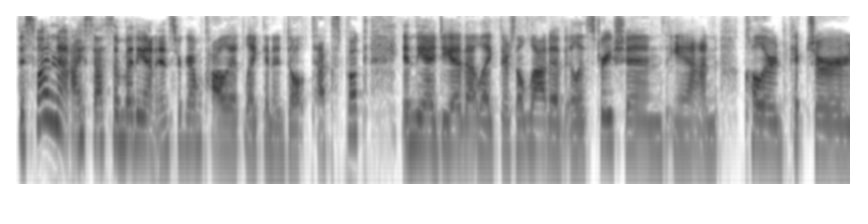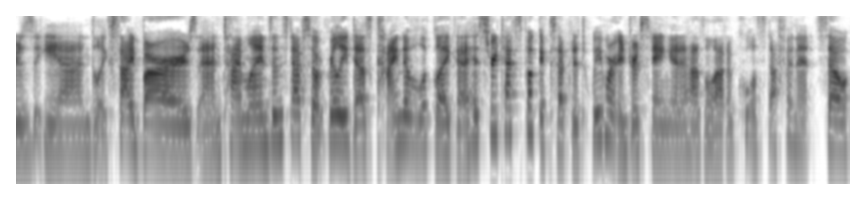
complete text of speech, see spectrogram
this one, I saw somebody on Instagram call it like an adult textbook in the idea that like there's a lot of illustrations and colored pictures and like sidebars and timelines and stuff. So it really does kind of look like a history textbook, except it's way more interesting and it has a lot of cool stuff in it. So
